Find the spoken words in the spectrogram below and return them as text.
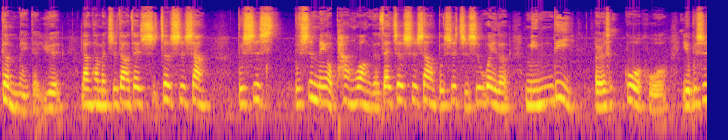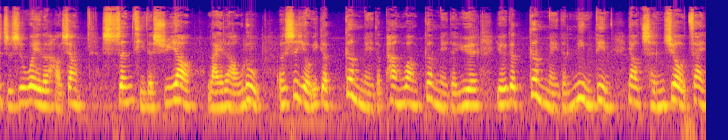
更美的约，让他们知道在世这世上不是不是没有盼望的，在这世上不是只是为了名利。而过活，也不是只是为了好像身体的需要来劳碌，而是有一个更美的盼望、更美的约，有一个更美的命定，要成就在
